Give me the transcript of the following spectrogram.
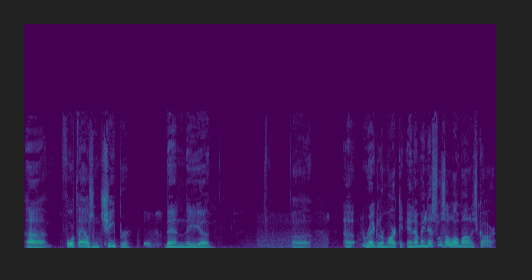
Uh, 4000 cheaper than the uh, uh, uh, regular market. And I mean, this was a low mileage car.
